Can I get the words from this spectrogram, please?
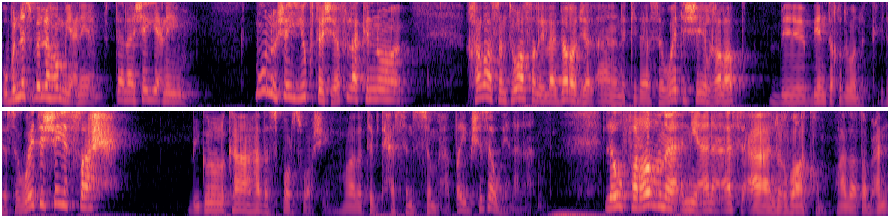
وبالنسبة لهم يعني أنا شيء يعني مو إنه شيء يكتشف لكنه خلاص أنت واصل إلى درجة الآن إنك إذا سويت الشيء الغلط بينتقدونك. إذا سويت الشيء الصح بيقولون لك هذا sportswashing وهذا تبي تحسن السمعة. طيب شو أسوي أنا الآن؟ لو فرضنا إني أنا أسعى لرضاكم هذا طبعا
